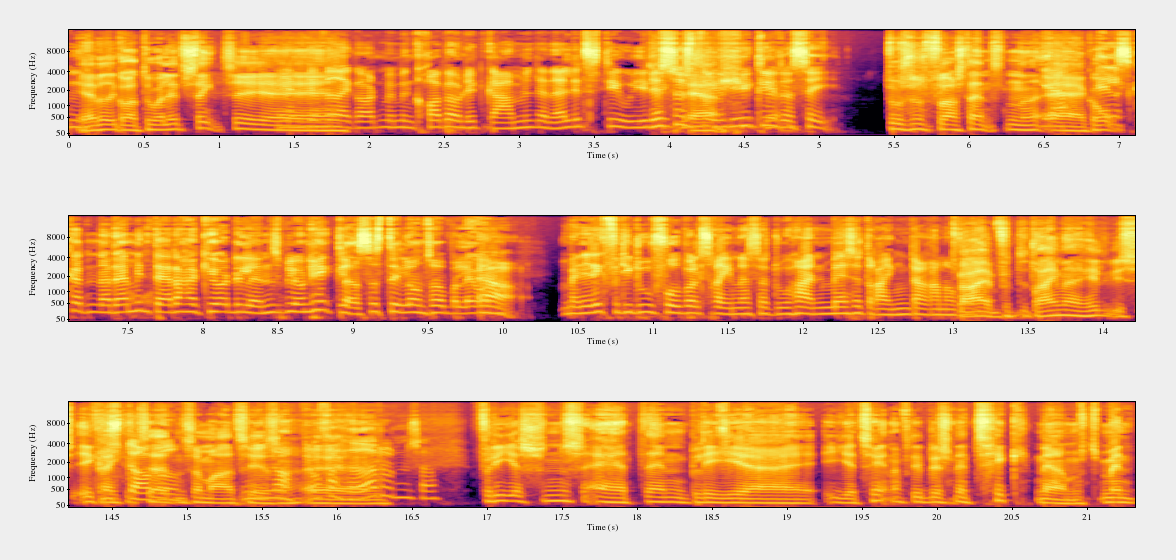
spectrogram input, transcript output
den. Jeg ved godt, du er lidt sent til... Øh, Jamen, det ved jeg godt, men min krop er jo lidt gammel. Den er lidt stiv i det. Jeg synes, Ja. ja. det er hyggeligt at se. Du synes, Floss-dansen er Jeg god? elsker den. Når der min datter har gjort et eller andet, så bliver hun helt glad, så stiller hun sig op og laver Ja. den. Men er det ikke, fordi du er fodboldtræner, så du har en masse drenge, der render rundt? Nej, for drengene har heldigvis ikke rigtig taget den så meget til Nå, sig. Hvorfor Øh, hader du den så? Fordi jeg synes, at den bliver irriterende, for det bliver sådan et tik nærmest. Men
